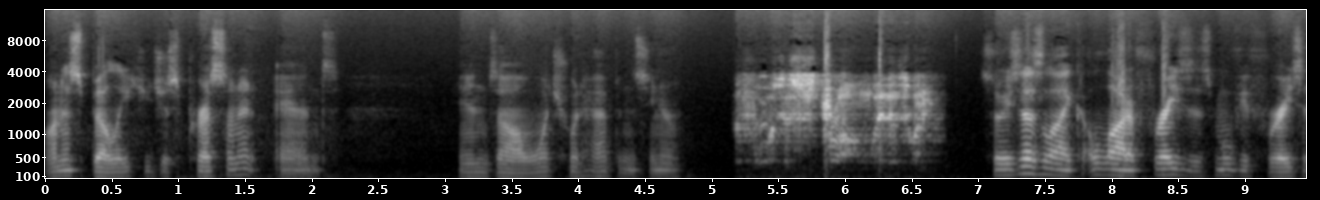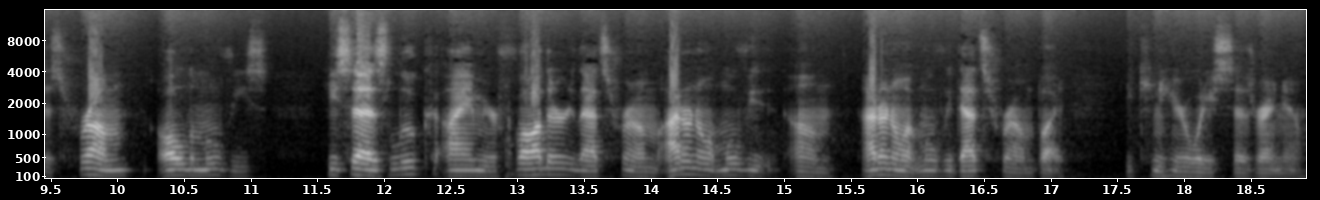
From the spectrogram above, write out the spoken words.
on his belly. You just press on it and and uh, watch what happens, you know. So he says like a lot of phrases, movie phrases from all the movies. He says, "Luke, I am your father." That's from I don't know what movie. Um, I don't know what movie that's from, but you can hear what he says right now.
